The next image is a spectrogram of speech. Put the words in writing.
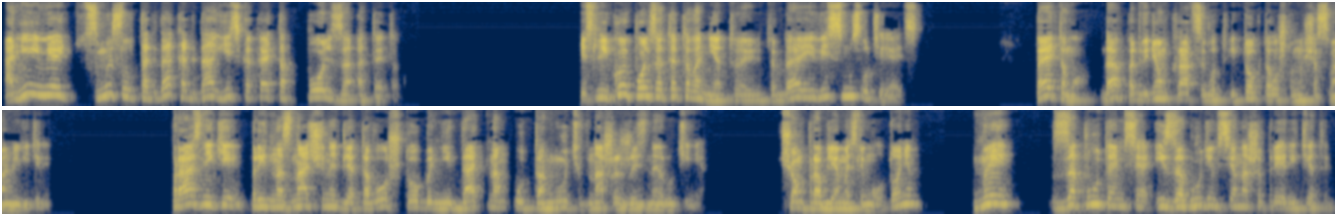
они имеют смысл тогда, когда есть какая-то польза от этого. Если никакой пользы от этого нет, тогда и весь смысл теряется. Поэтому, да, подведем вкратце вот итог того, что мы сейчас с вами видели. Праздники предназначены для того, чтобы не дать нам утонуть в нашей жизненной рутине. В чем проблема, если мы утонем? Мы запутаемся и забудем все наши приоритеты.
